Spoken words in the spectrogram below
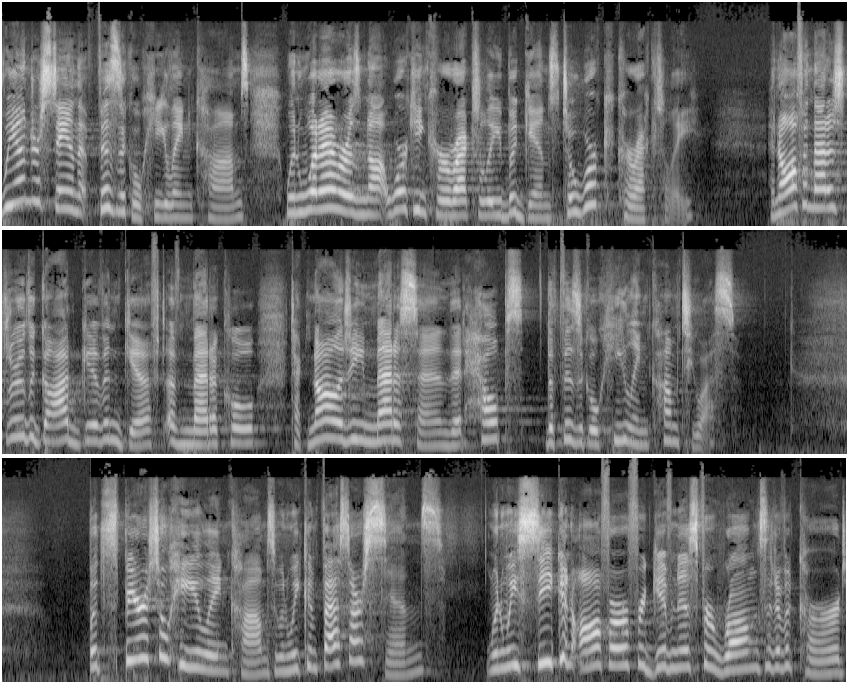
We understand that physical healing comes when whatever is not working correctly begins to work correctly. And often that is through the God given gift of medical technology, medicine that helps the physical healing come to us. But spiritual healing comes when we confess our sins, when we seek and offer forgiveness for wrongs that have occurred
